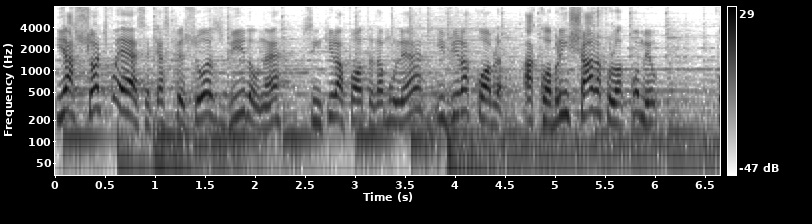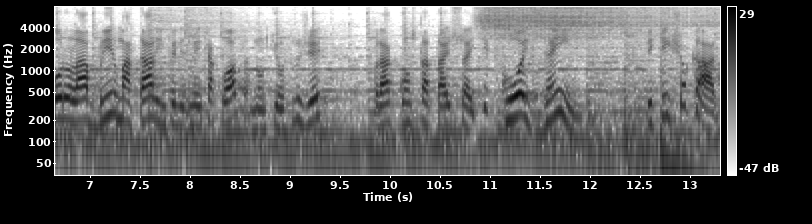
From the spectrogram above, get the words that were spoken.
E a sorte foi essa, que as pessoas viram, né, sentiram a falta da mulher e viram a cobra. A cobra inchada falou, comeu. Foram lá abrir, mataram infelizmente a cobra, não tinha outro jeito, para constatar isso aí. Que coisa, hein? Fiquei chocado.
